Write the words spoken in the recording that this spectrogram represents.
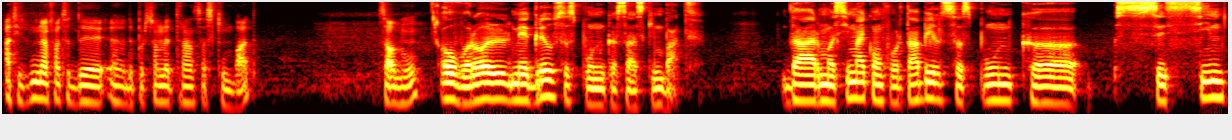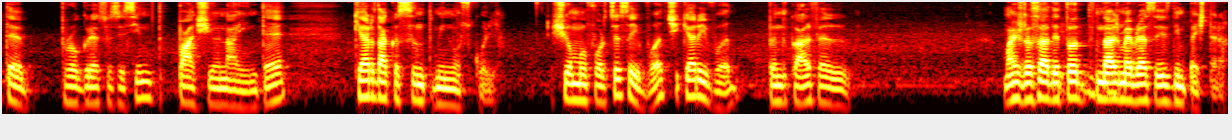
atitudinea față de, de persoanele trans a schimbat? Sau nu? Overall, mi-e greu să spun că s-a schimbat. Dar mă simt mai confortabil să spun că se simte progresul, se simt pașii înainte, chiar dacă sunt minusculi. Și eu mă forțez să-i văd și chiar îi văd, pentru că altfel m-aș lăsa de tot, n-aș mai vrea să ies din peșteră.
